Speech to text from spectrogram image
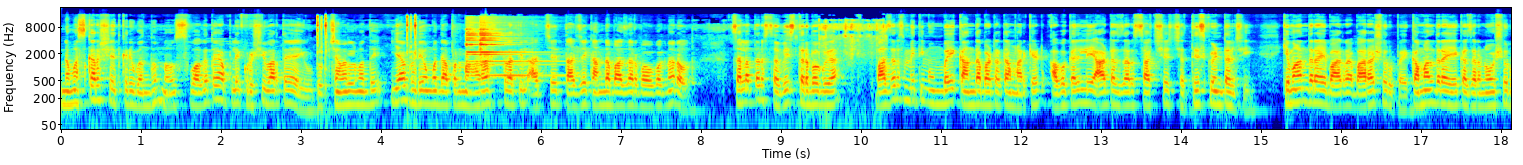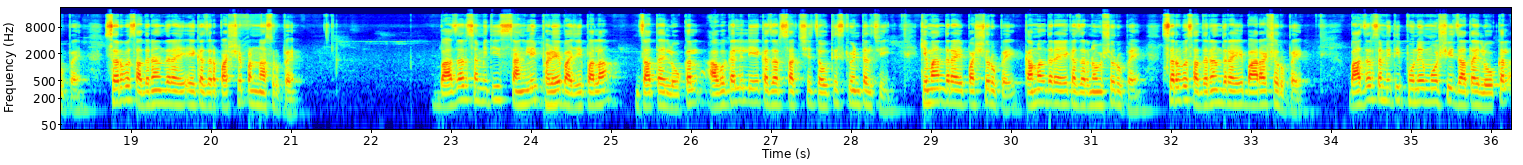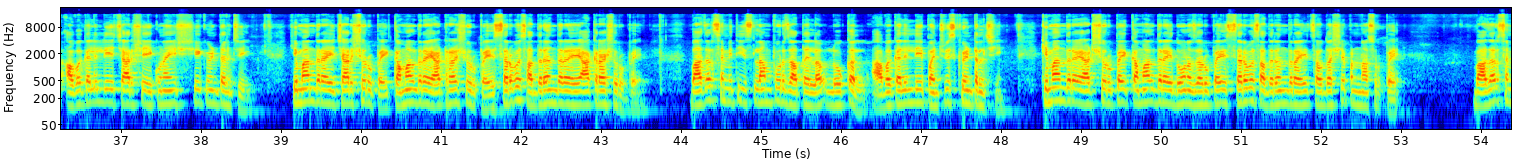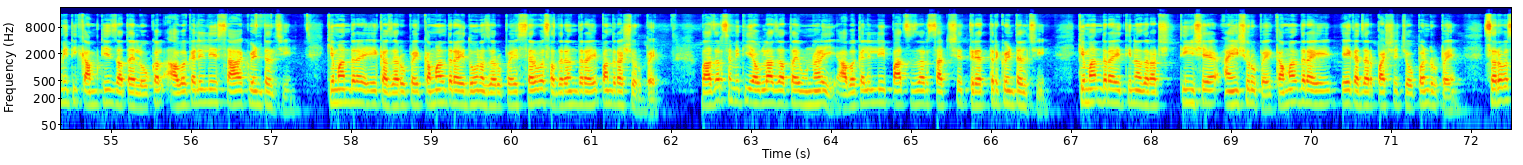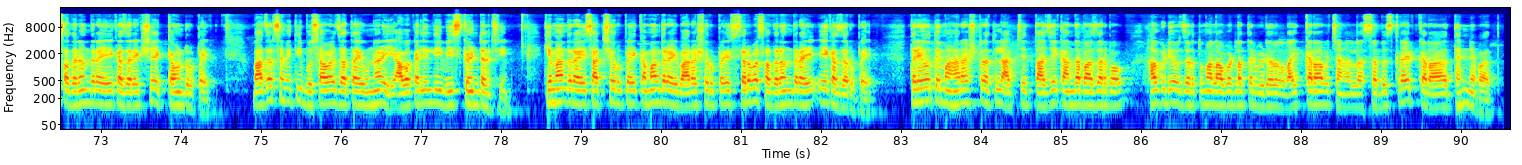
नमस्कार शेतकरी बंधूंनो स्वागत आहे आपले कृषी वार्ता या यूट्यूब चॅनलमध्ये या व्हिडिओमध्ये आपण महाराष्ट्रातील आजचे ताजे कांदा बाजार भाव बघणार आहोत. चला तर सविस्तर बघूया. बाजार समिती मुंबई कांदा बटाटा मार्केट अवकालेली आठ हजार सातशे छत्तीस क्विंटलची. किमान दर आहे बारा बाराशे रुपये कमाल दर आहे एक हजार नऊशे रुपये सर्वसाधारण दर आहे एक हजार पाचशे पन्नास रुपये. बाजार समिती सांगली फळे भाजीपाला जात आहे लोकल. अवकालेली एक हजार सातशे चौतीस क्विंटलची. किमान दर आहे पाचशे रुपये. कमाल दर आहे एक हजार नऊशे रुपये. सर्वसाधारण दर आहे बाराशे रुपये. बाजार समिती पुणे मोशी जात आहे लोकल. अवकालेली आहे चारशे एकोणऐंशी क्विंटलची. किमान दर आहे चारशे रुपये. कमाल दर आहे अठराशे रुपये. सर्वसाधारण दर आहे अकराशे रुपये. बाजार समिती इस्लामपूर जात आहे लो लोकल. अवकालेली आहे पंचवीस क्विंटलची. किमान दर आहे आठशे रुपये. कमाल दर आहे दोन हजार रुपये. सर्वसाधारण दर आहे चौदाशे पन्नास रुपये. बाजार समिती कामठी जात आहे लोकल आवकलेली सहा क्विंटलची. किमान दर आहे एक हजार रुपये कमाल दर आहे दोन हजार रुपये सर्वसाधारण दर आहे पंधराशे रुपये. बाजार समिती येवला जात आहे उन्हाळी आवकलेली पाच हजार सातशे त्र्याहत्तर क्विंटलची. किमान दर आहे तीन हजार आठशे तीनशे ऐंशी रुपये कमाल दर आहे एक हजार पाचशे चोपन्न रुपये सर्वसाधारण दर आहे एक हजार एकशे एक्कावन्न रुपये. बाजार समिती भुसावळ जात आहे उन्हाळी आवकालेली वीस क्विंटलची. किमान दर आहे सातशे रुपये कमाल दर आहे बाराशे रुपये सर्वसाधारण दर आहे एक हजार रुपये. तर हे होते महाराष्ट्रातील आजचे ताजे कांदा बाजारभाव. हा व्हिडिओ जर तुम्हाला आवडला तर व्हिडिओला लाईक करा चॅनलला सबस्क्राईब करा. धन्यवाद.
